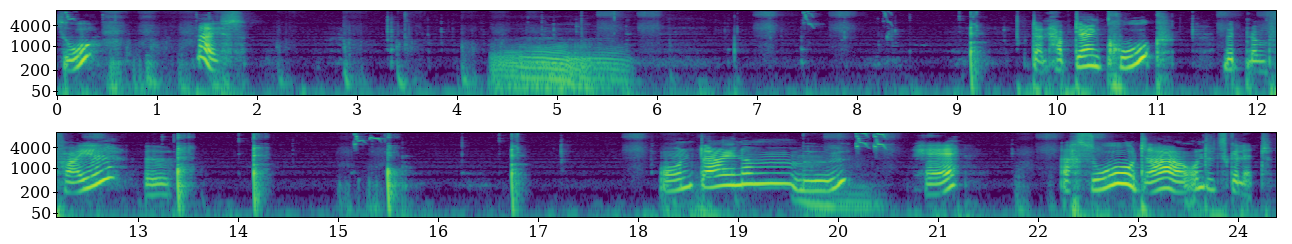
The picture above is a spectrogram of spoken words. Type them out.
So. Nice. Dann habt ihr einen Krug mit einem Pfeil. Äh. Und einem Müll. Hä? Ach so, da. Und ein Skelett.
